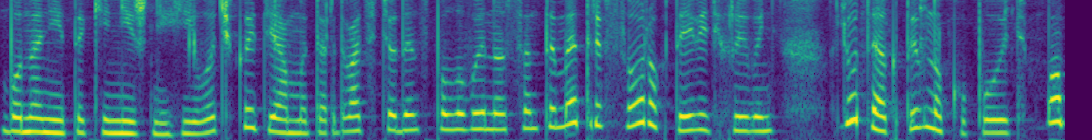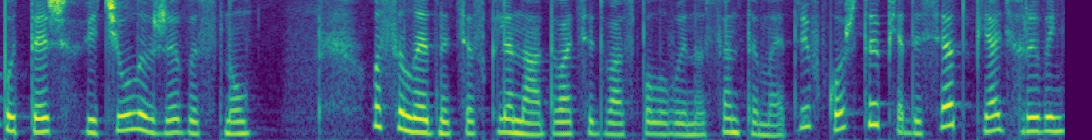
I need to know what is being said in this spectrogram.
бо на ній такі ніжні гілочки, діаметр 21,5 см 49 гривень. Люди активно купують, мабуть, теж відчули вже весну. Оселедниця скляна 22,5 см коштує 55 гривень.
